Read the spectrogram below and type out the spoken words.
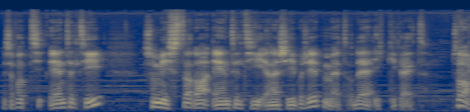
hvis jeg får 1 til 10, så mister jeg da 1 til 10 energi på skipet mitt, og det er ikke greit. Så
